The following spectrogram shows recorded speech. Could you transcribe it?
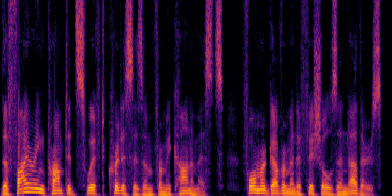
The firing prompted swift criticism from economists, former government officials and others,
